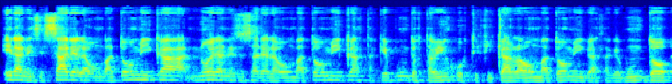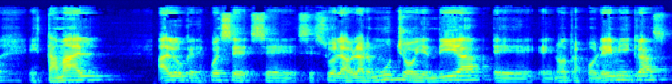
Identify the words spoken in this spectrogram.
era necesaria la bomba atómica, no era necesaria la bomba atómica, hasta qué punto está bien justificar la bomba atómica, hasta qué punto está mal. Algo que después se, suele hablar mucho hoy en día eh, en otras polémicas.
